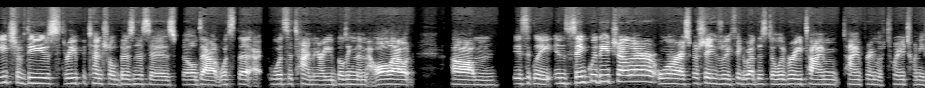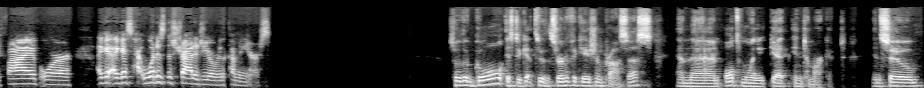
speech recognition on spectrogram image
each of these three potential businesses build out? What's the what's the timing? Are you building them all out um, basically in sync with each other, or especially as we think about this delivery time time frame of 2025? Or I, I guess what is the strategy over the coming years? So the goal is to get through the certification process and then ultimately get into market. And so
